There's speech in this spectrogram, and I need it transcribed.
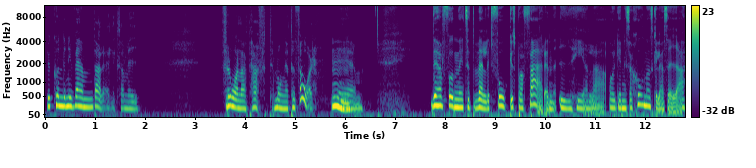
hur kunde ni vända det liksom i från att haft många tuffa år? Mm. Eh, Det har funnits ett väldigt fokus på affären i hela organisationen skulle jag säga.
